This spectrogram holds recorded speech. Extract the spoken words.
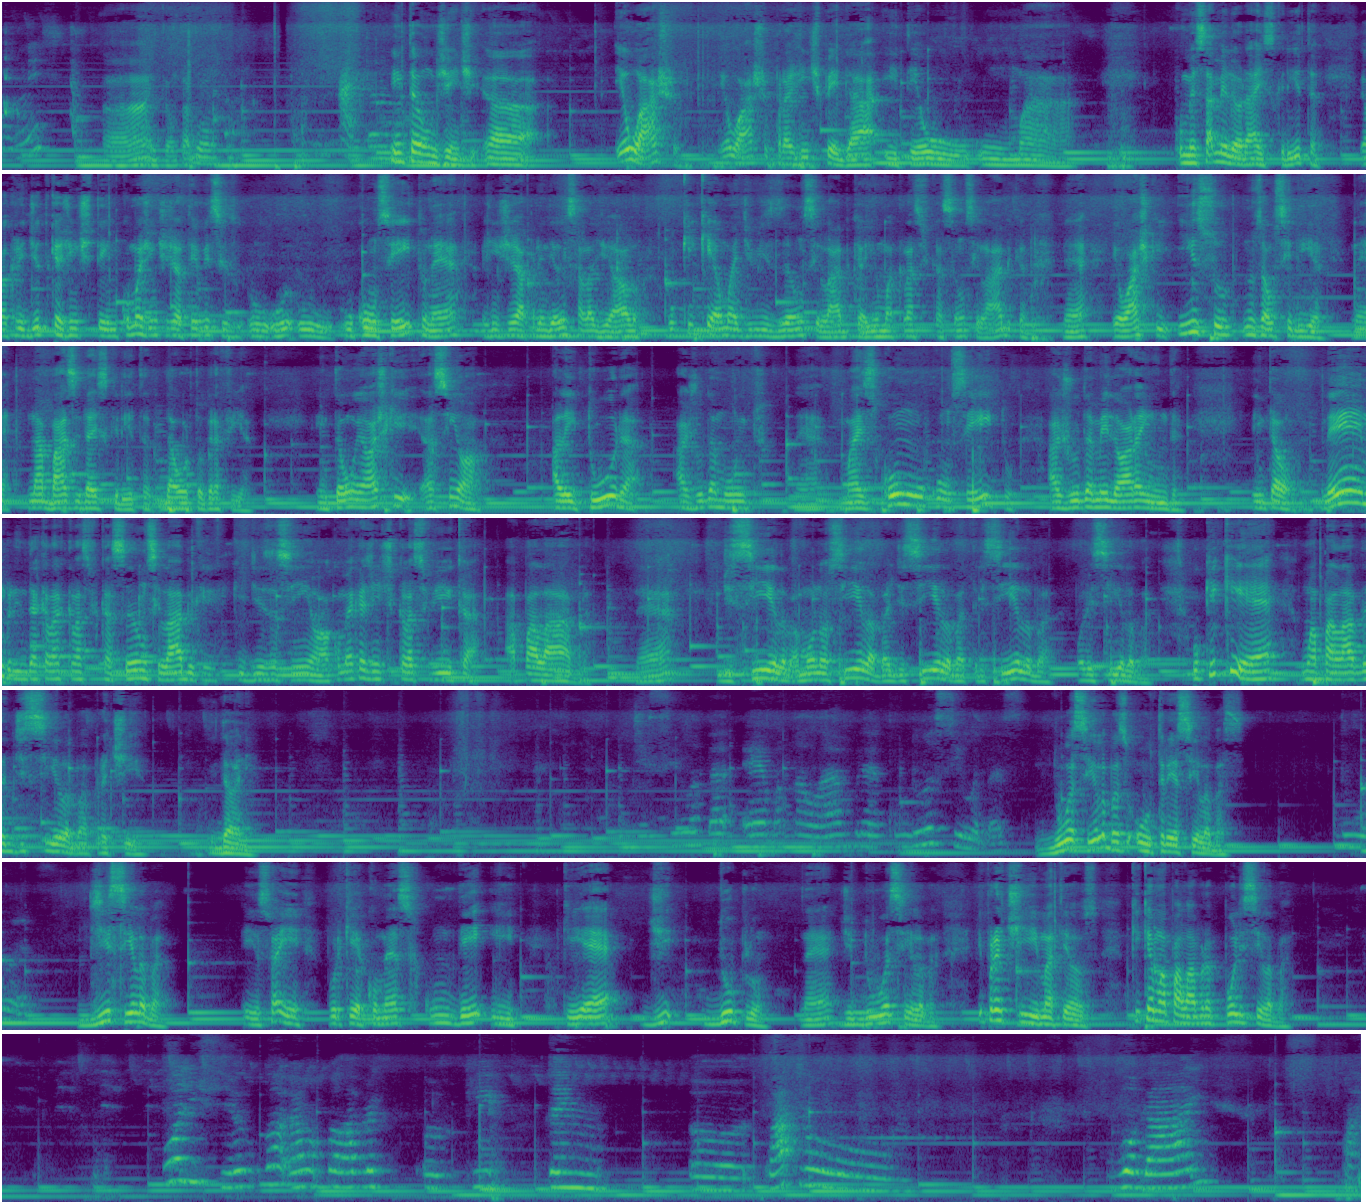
Talvez. Ah, então tá bom. Ah, então. Então, gente, ah, eu acho, eu acho para a gente pegar e ter uma começar a melhorar a escrita, eu acredito que a gente tem, como a gente já teve esse, o, o, o conceito, né? A gente já aprendeu em sala de aula o que, que é uma divisão silábica e uma classificação silábica, né? Eu acho que isso nos auxilia, né? Na base da escrita, da ortografia. Então eu acho que assim, ó, a leitura ajuda muito, né? Mas com o conceito ajuda melhor ainda. Então, lembrem daquela classificação silábica que, que diz assim, ó, como é que a gente classifica a palavra, né? De sílaba, monossílaba, dissílaba, trissílaba, polissílaba. O que que é uma palavra de sílaba para ti, Dani? Duas sílabas ou três sílabas? Duas. de sílaba. Isso aí, porque começa com DI, que é de duplo, né? De duas sílabas. E para ti, Matheus, o que que é uma palavra? Polissílaba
